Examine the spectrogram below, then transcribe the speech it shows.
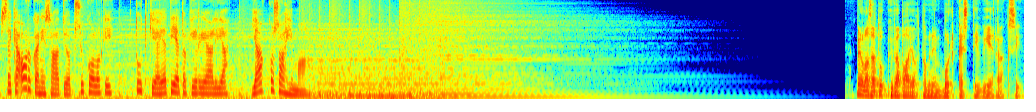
sekä organisaatiopsykologi, tutkija ja tietokirjailija Jaakko Sahimaa. Me ollaan saatu Hyvä johtaminen podcastin vieraaksi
